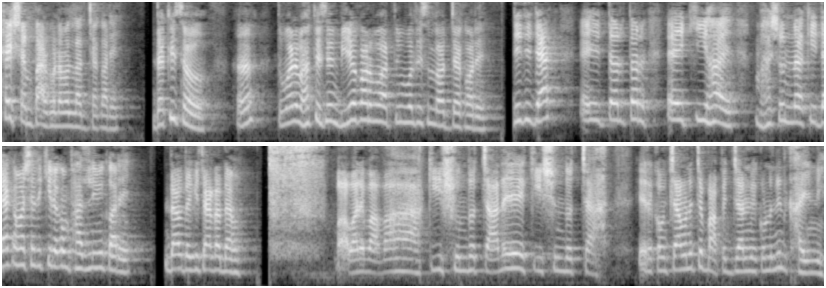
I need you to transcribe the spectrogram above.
হেসম পারব না আমার লজ্জা করে। দেখিস হ্যাঁ? তোমার ভাবতেছেন বিয়ে করব আর তুমি বলতেছ লজ্জা করে। দিদি দেখ এই তোর তোর এই কি হয়? ভাসুন নাকি দেখ আমার সাথে কীরকম ফাজলিমি করে। দাও দেখি চাটা দাও। বাবারে বাবা কি সুন্দর চা রে কি সুন্দর চা। এরকম চা মনে হচ্ছে বাপের জন্মে কোনোদিন খাইনি।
